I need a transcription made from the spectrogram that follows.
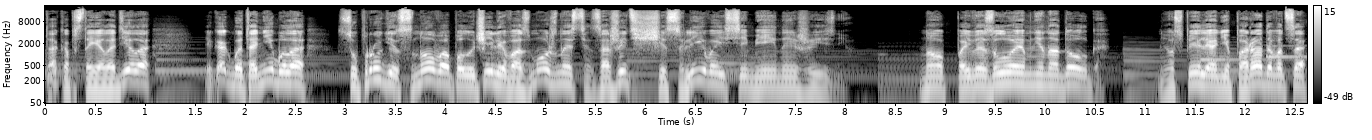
Так обстояло дело, и как бы то ни было, супруги снова получили возможность зажить счастливой семейной жизнью. Но повезло им ненадолго. Не успели они порадоваться,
